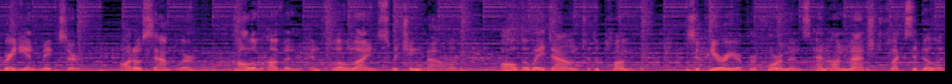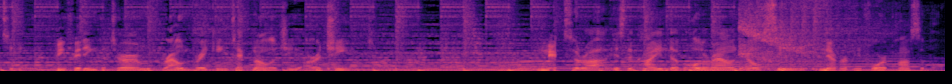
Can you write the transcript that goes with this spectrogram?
gradient mixer, auto sampler, column oven, and flow line switching valve, all the way down to the plumbing, superior performance and unmatched flexibility befitting the term groundbreaking technology are achieved. Nexera is the kind of all-around LC never before possible.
